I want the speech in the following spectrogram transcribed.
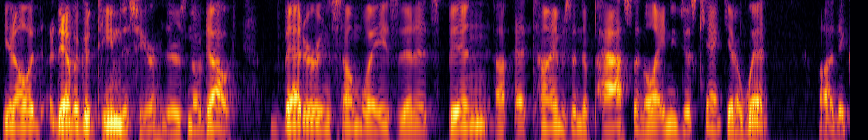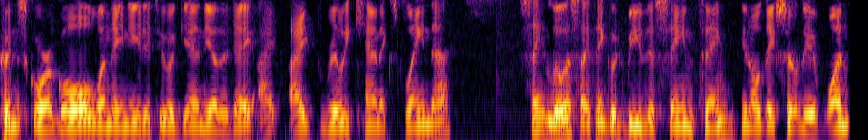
You know, they have a good team this year. There's no doubt. Better in some ways than it's been uh, at times in the past, and the Lightning just can't get a win. Uh, they couldn't score a goal when they needed to again the other day. I, I really can't explain that. St. Louis, I think, would be the same thing. You know, they certainly have won.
